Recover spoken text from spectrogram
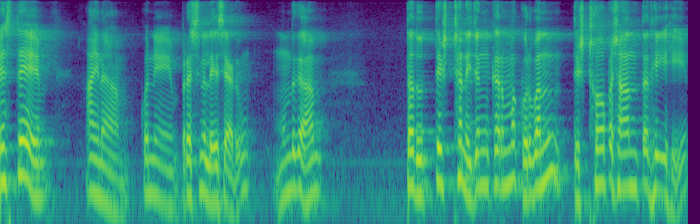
వేస్తే ఆయన కొన్ని ప్రశ్నలు వేశాడు. ముందుగా తదుత్తిష్ట నిజం కర్మ కుర్వన్ తిష్టోపశాంతధీ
